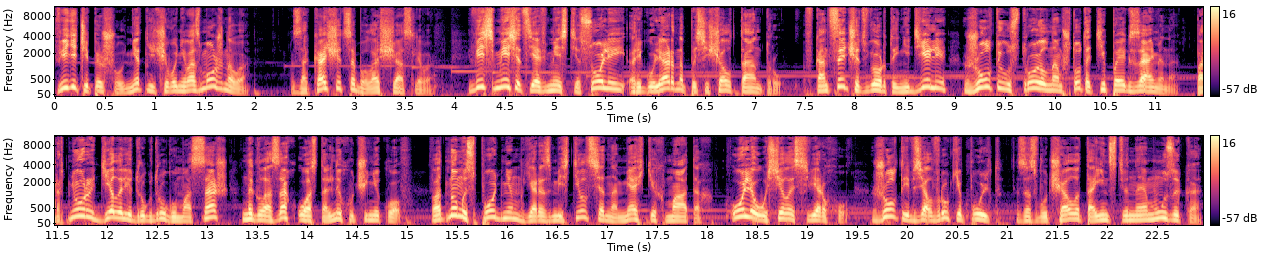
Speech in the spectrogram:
Видите, пишу, нет ничего невозможного. Заказчица была счастлива. Весь месяц я вместе с Олей регулярно посещал тантру. В конце четвертой недели Желтый устроил нам что-то типа экзамена. Партнеры делали друг другу массаж на глазах у остальных учеников. В одном из подням я разместился на мягких матах. Оля уселась сверху. Желтый взял в руки пульт. Зазвучала таинственная музыка.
